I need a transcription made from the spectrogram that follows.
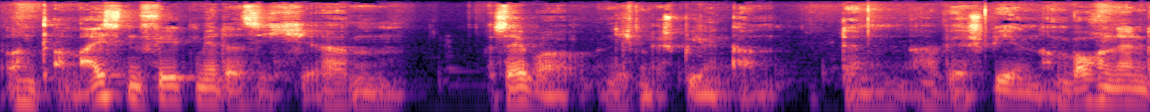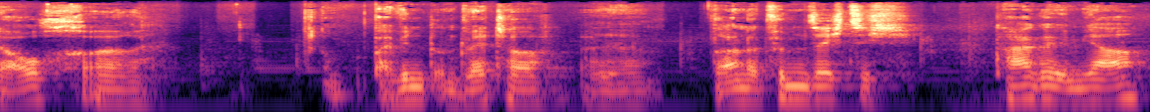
und am meisten fehlt mir, dass ich ähm, selber nicht mehr spielen kann, denn äh, wir spielen am Wochenende auch äh, bei Wind und Wetter äh, 365 Tage im Jahr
